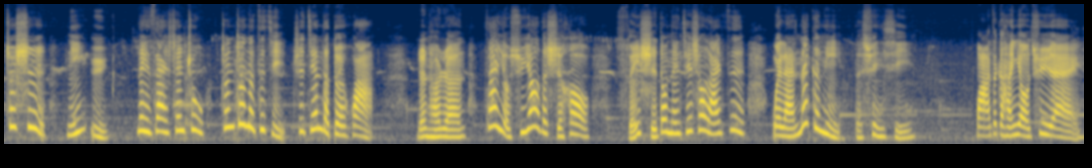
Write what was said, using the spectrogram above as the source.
这是你与内在深处真正的自己之间的对话。任何人在有需要的时候，随时都能接收来自未来那个你的讯息。哇，这个很有趣哎！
